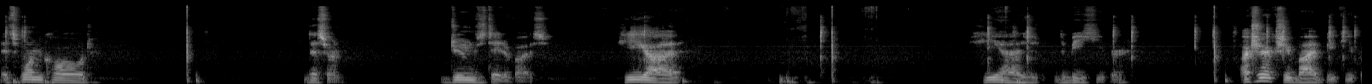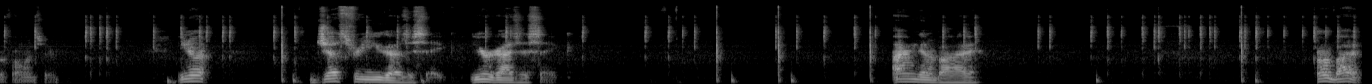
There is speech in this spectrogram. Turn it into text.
it's one called this one. Doomsday Device. He got he has the beekeeper. I should actually buy beekeeper for once. You know what? Just for you guys' sake, your guys' sake, I'm gonna buy. I'm gonna buy it.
